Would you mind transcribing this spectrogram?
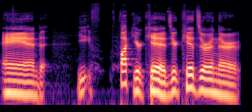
and you, fuck your kids. Your kids are in their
